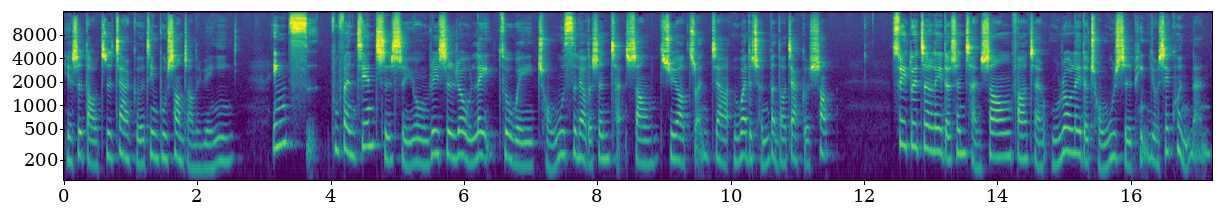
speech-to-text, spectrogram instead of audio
也是导致价格进一步上涨的原因。因此，部分坚持使用瑞士肉类作为宠物饲料的生产商，需要转嫁额外的成本到价格上，所以对这类的生产商发展无肉类的宠物食品有些困难。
